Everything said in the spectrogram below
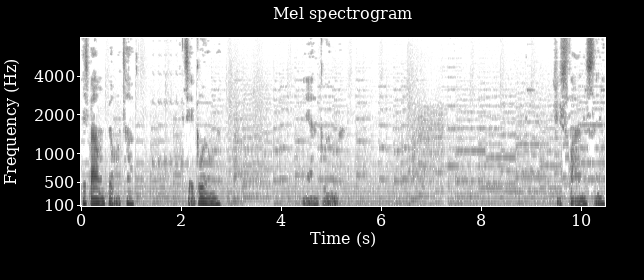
this battle would be a tough. See a Gloom. Yeah, Gloom. She's flying this thing.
